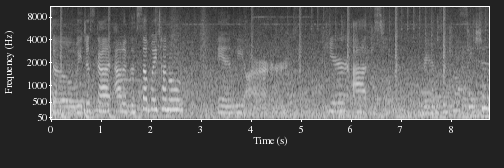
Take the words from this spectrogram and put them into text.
So we just got out of the subway tunnel and we are here at Grand Central Station.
